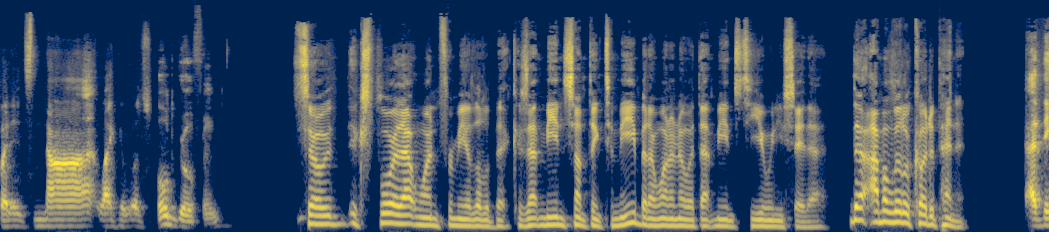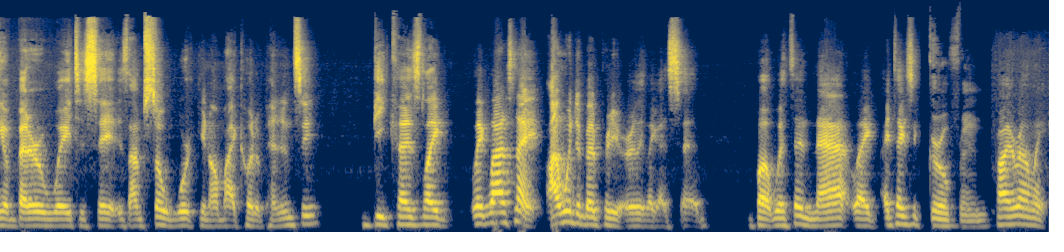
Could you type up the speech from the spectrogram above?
but it's not like it was old girlfriend. So explore that one for me a little bit because that means something to me, but I want to know what that means to you when you say that. I'm a little codependent. I think a better way to say it is I'm still working on my codependency because like like last night I went to bed pretty early, like I said. But within that, like I texted girlfriend probably around like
